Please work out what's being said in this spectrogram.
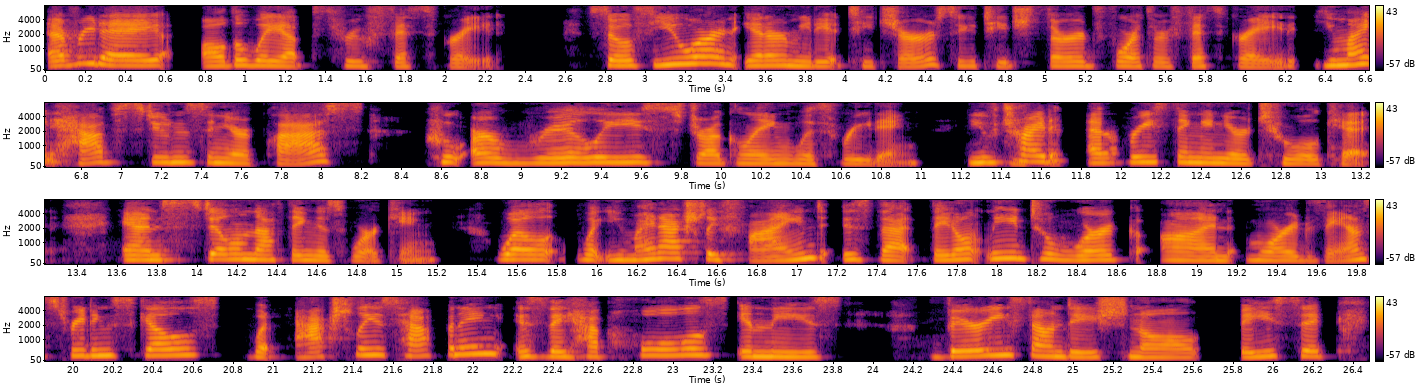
every day, all the way up through fifth grade. So if you are an intermediate teacher, so you teach third, fourth, or fifth grade, you might have students in your class who are really struggling with reading. You've tried mm-hmm. everything in your toolkit and still nothing is working. Well, what you might actually find is that they don't need to work on more advanced reading skills. What actually is happening is they have holes in these very foundational, basic,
